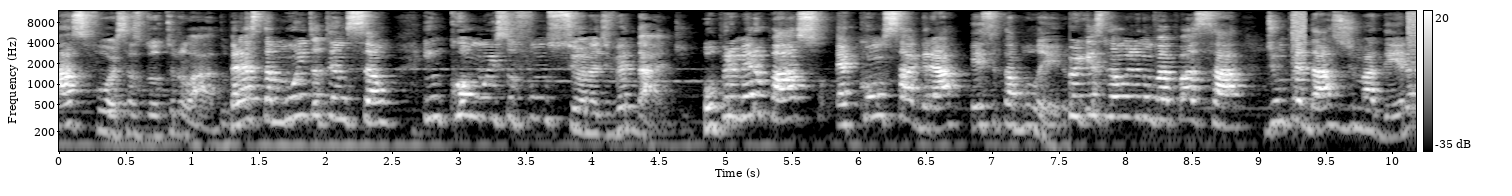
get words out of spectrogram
as forças do outro lado. Presta muita atenção em como isso funciona de verdade. O primeiro passo é consagrar esse tabuleiro, porque senão ele não vai passar de um pedaço de madeira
